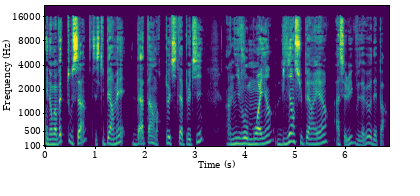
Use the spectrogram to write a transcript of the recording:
Et donc en fait tout ça, c'est ce qui permet d'atteindre petit à petit un niveau moyen bien supérieur à celui que vous avez au départ.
